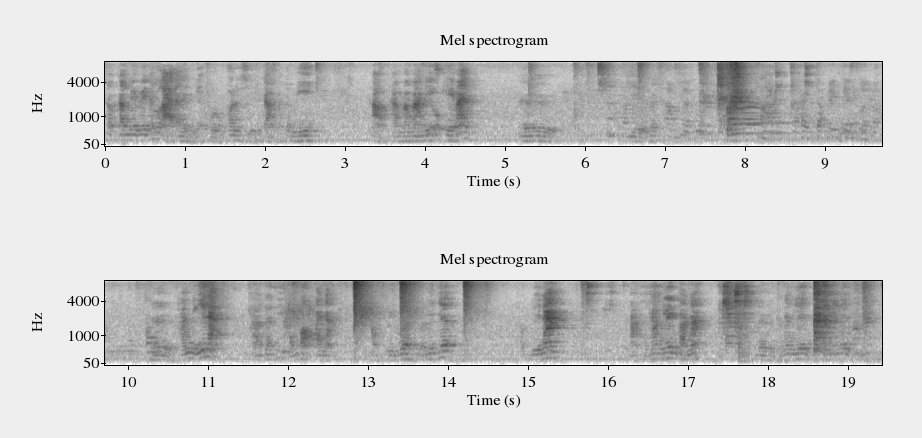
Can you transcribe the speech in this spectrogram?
เจ้ากรรมนายเวรทั้งหลายอะไรอย่างเงี้ยของหลวงพ่อฤาษีดำก็จะมีอ้าวทำประมาณนี้โอเคไหมเออดีไหมใครจะไม่เป็นส่วนแบบนี้เออทำอย่างนี้แหละเอาแต่ที่ผมบอกไปนะเอาดีเว้ยวันนี้เยอะๆขอบดีนะอะนั่งเล่นก่อนนะ and live.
